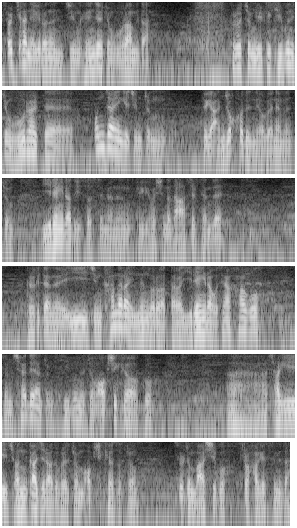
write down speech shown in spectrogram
솔직한 얘기로는 지금 굉장히 좀 우울합니다. 그리고 좀 이렇게 기분이 좀 우울할 때 혼자인 게 지금 좀 되게 안 좋거든요. 왜냐면 좀 일행이라도 있었으면은 그게 훨씬 더 나았을 텐데. 그렇기 때문에 이 지금 카메라 있는 거를 갖다가 일행이라고 생각하고 좀 최대한 좀 기분을 좀 업 시켜갖고 아, 자기 전까지라도 그래도 좀 업 시켜서 좀 술좀 마시고 들어가겠습니다.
